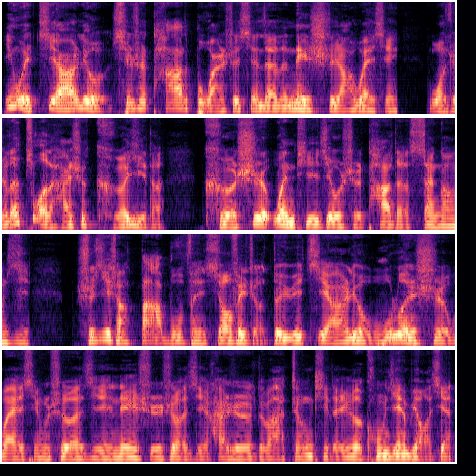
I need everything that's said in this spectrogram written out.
因为 G R 六其实它不管是现在的内饰呀、外形。我觉得做的还是可以的，可是问题就是它的三缸机。实际上，大部分消费者对于 GR 六，无论是外形设计、内饰设计，还是对吧，整体的一个空间表现，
